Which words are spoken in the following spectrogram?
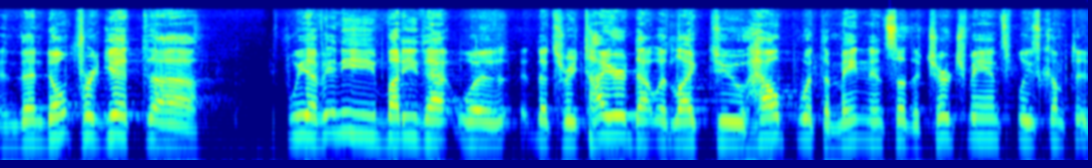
And then don't forget, uh, if we have anybody that was that's retired that would like to help with the maintenance of the church vans, please come to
